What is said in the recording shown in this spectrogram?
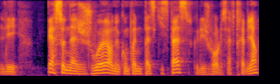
Les personnages joueurs ne comprennent pas ce qui se passe, parce que les joueurs le savent très bien.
